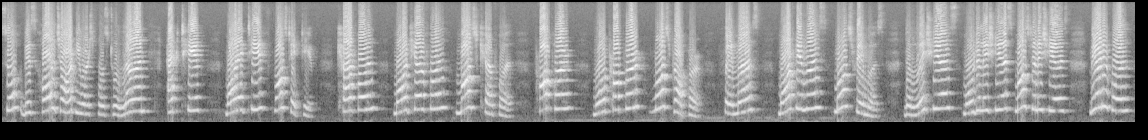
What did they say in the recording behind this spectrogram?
So this whole chart you are supposed to learn active, more active, most active, careful, more careful, most careful, proper, more proper, most proper, famous, more famous, most famous, delicious, more delicious, most delicious, beautiful,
